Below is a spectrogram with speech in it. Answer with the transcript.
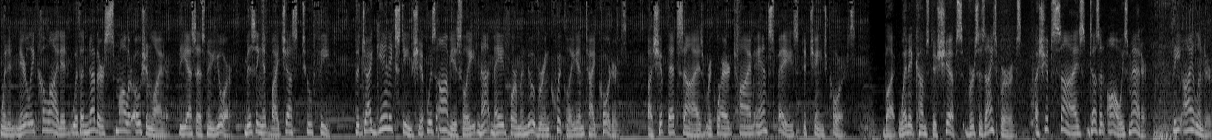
when it nearly collided with another smaller ocean liner, the SS New York, missing it by just two feet. The gigantic steamship was obviously not made for maneuvering quickly in tight quarters. A ship that size required time and space to change course. But when it comes to ships versus icebergs, a ship's size doesn't always matter. The Islander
